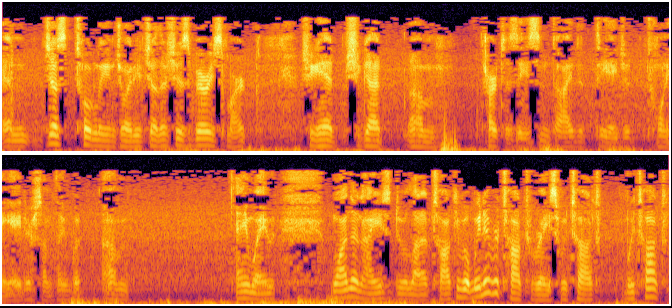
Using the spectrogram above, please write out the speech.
and just totally enjoyed each other. She was very smart. She had she got um, heart disease and died at the age of 28 or something, but. Um, anyway, Wanda and I used to do a lot of talking, but we never talked race. We talked, we talked,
